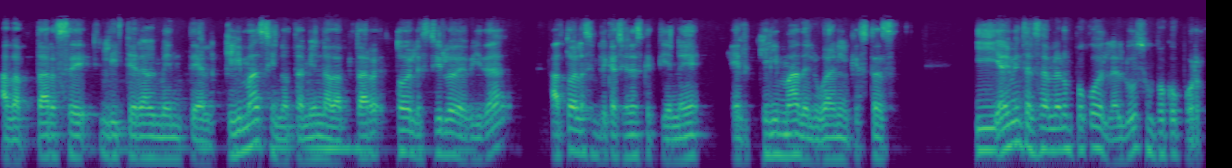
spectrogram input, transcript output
adaptarse literalmente al clima, sino también adaptar todo el estilo de vida a todas las implicaciones que tiene el clima del lugar en el que estás. Y a mí me interesa hablar un poco de la luz, un poco por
